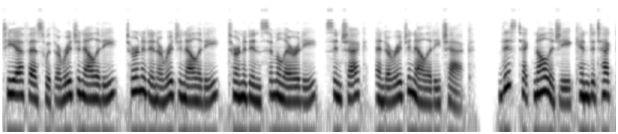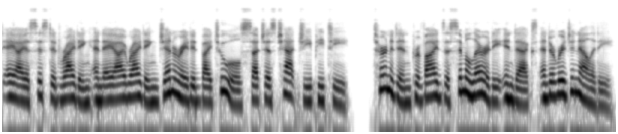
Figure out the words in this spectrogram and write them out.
TFS with Originality, Turnitin Originality, Turnitin Similarity, SimCheck, and Originality Check. This technology can detect AI-assisted writing and AI writing generated by tools such as ChatGPT. Turnitin provides a similarity index and originality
